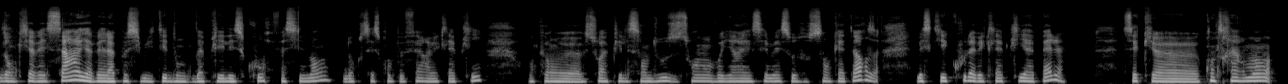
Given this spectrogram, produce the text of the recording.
Donc il y avait ça, il y avait la possibilité donc d'appeler les secours facilement. Donc c'est ce qu'on peut faire avec l'appli. On peut euh, soit appeler le 112, soit envoyer un SMS au 114. Mais ce qui est cool avec l'appli appel, c'est que contrairement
